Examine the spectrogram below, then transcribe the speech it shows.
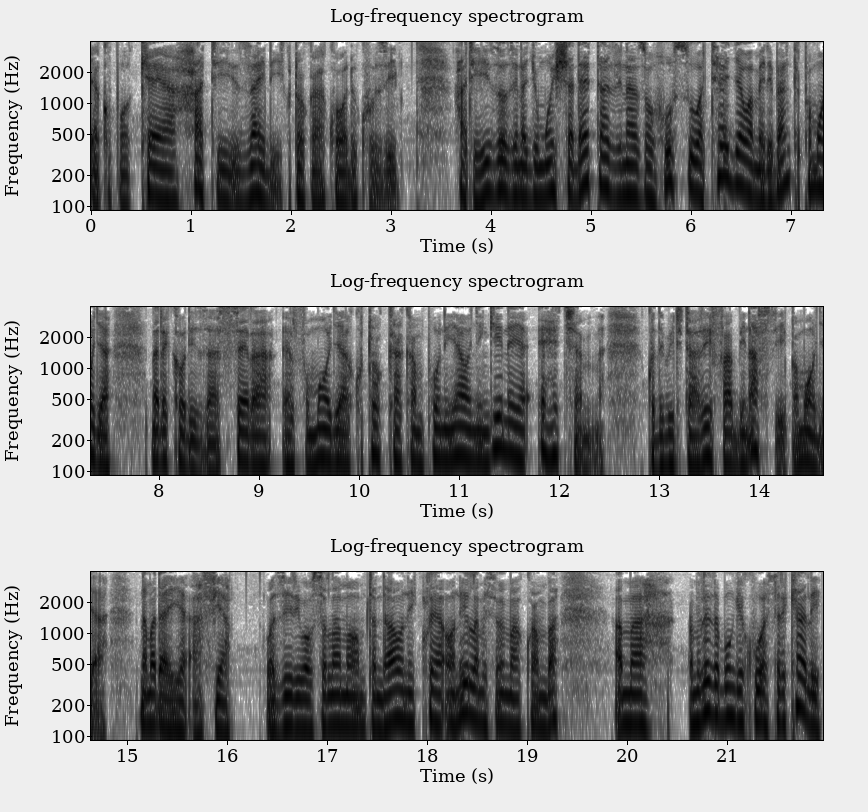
ya kupokea hati zaidi kutoka kwa wadukuzi. Hati hizo zinajumuisha data zinazohusu wateja wa Medibank pamoja na rekodi za sera elfu moja kutoka kampuni yao nyingine ya AHM kudhibiti taarifa binafsi pamoja na madai ya afya. Waziri wa usalama wa mtandaoni Claire O'Neill amesema kwamba ama ameeleza bunge kuwa serikali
